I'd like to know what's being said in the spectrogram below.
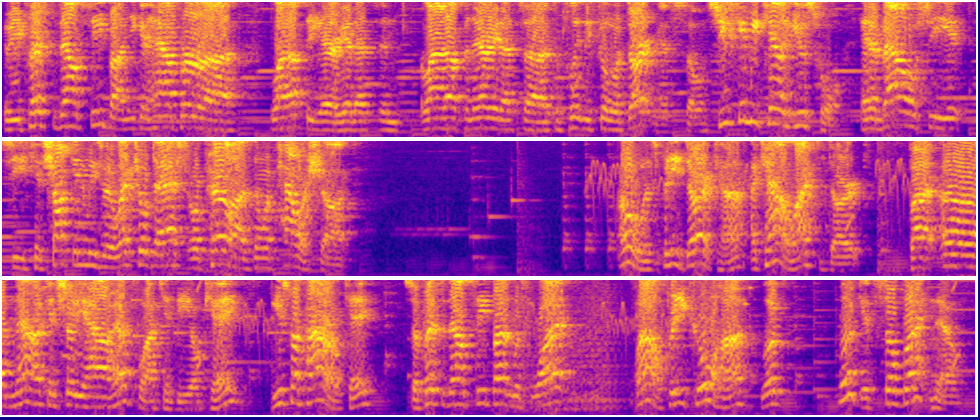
If you press the down C button, you can have her, uh, light up the area that's in, light up an area that's, uh, completely filled with darkness. So, she's gonna be kind of useful. And in battle, she, she can shock enemies with Electro Dash or paralyze them with Power Shock. Oh, it's pretty dark, huh? I kinda like the dark. But, uh, now I can show you how helpful I can be, okay? Use my power, okay? So press the down C button with what? Wow, pretty cool, huh? Look, look, it's so bright now.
